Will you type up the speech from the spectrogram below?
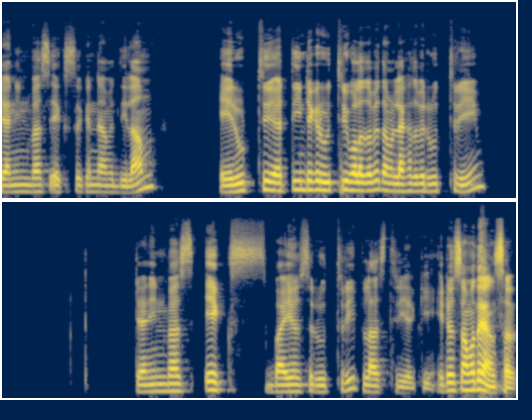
ট্যান ইনভার্স এক্স এখানে আমি দিলাম, এই রুট থ্রি তিনটাকে রুট থ্রি বলা যাবে তো তাহলে লেখা যাবে root three tan inverse x by হচ্ছে রুট থ্রি প্লাস থ্রি আর কি, এটা হচ্ছে আমাদের অ্যান্সার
